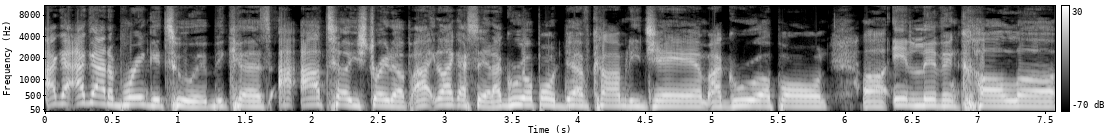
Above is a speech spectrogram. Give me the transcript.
I got I got to bring it to it because I, will tell you straight up. I like I said, I grew up on Def Comedy Jam. I grew up on uh, In Living Color.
